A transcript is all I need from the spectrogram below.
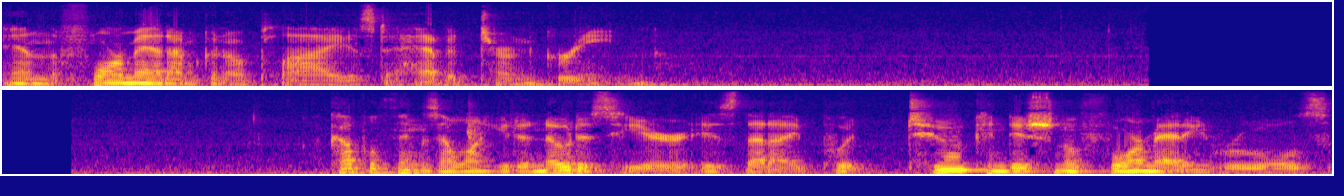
And the format I'm going to apply is to have it turn green. A couple things I want you to notice here is that I put two conditional formatting rules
